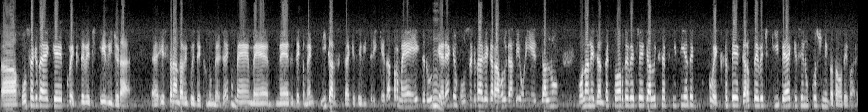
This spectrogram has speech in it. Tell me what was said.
ਅਹ ਹੋ ਸਕਦਾ ਹੈ ਕਿ ਭਵਿੱਖ ਦੇ ਵਿੱਚ ਇਹ ਵੀ ਜਿਹੜਾ ਇਸ ਤਰ੍ਹਾਂ ਦਾ ਵੀ ਕੋਈ ਦੇਖਣ ਨੂੰ ਮਿਲ ਜਾਏ। ਕਿ ਮੈਂ ਮੈਂ ਮੈਂ ਇਹਦੇ ਤੇ ਕਮੈਂਟ ਨਹੀਂ ਕਰ ਸਕਦਾ ਕਿਸੇ ਵੀ ਤਰੀਕੇ ਦਾ ਪਰ ਮੈਂ ਇਹ ਜ਼ਰੂਰ ਕਹਿ ਰਿਹਾ ਕਿ ਹੋ ਸਕਦਾ ਜੇਕਰ ਰਾਹੁਲ ਗਾਂਧੀ ਹੁਣੀ ਇਸ ਗੱਲ ਨੂੰ ਉਹਨਾਂ ਨੇ ਜਨਤਕ ਤੌਰ ਦੇ ਵਿੱਚ ਇਹ ਗੱਲ ਐਕਸੈਪਟ ਕੀਤੀ ਹੈ ਤੇ ਭਵਿੱਖ ਦੇ ਗਰਭ ਦੇ ਵਿੱਚ ਕੀ ਪਿਆ ਕਿਸੇ ਨੂੰ ਕੁਝ ਨਹੀਂ ਪਤਾ ਉਹਦੇ ਬਾਰੇ।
